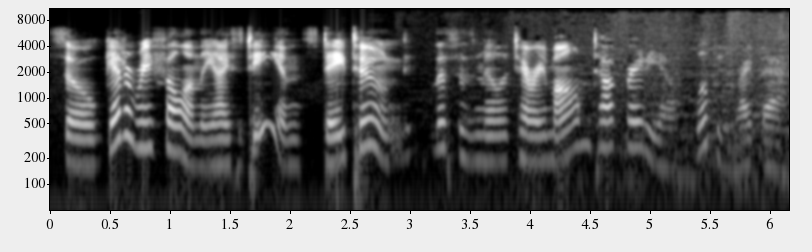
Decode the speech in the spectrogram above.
So get a refill on the iced tea and stay tuned. This is Military Mom Talk Radio. We'll be right back.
